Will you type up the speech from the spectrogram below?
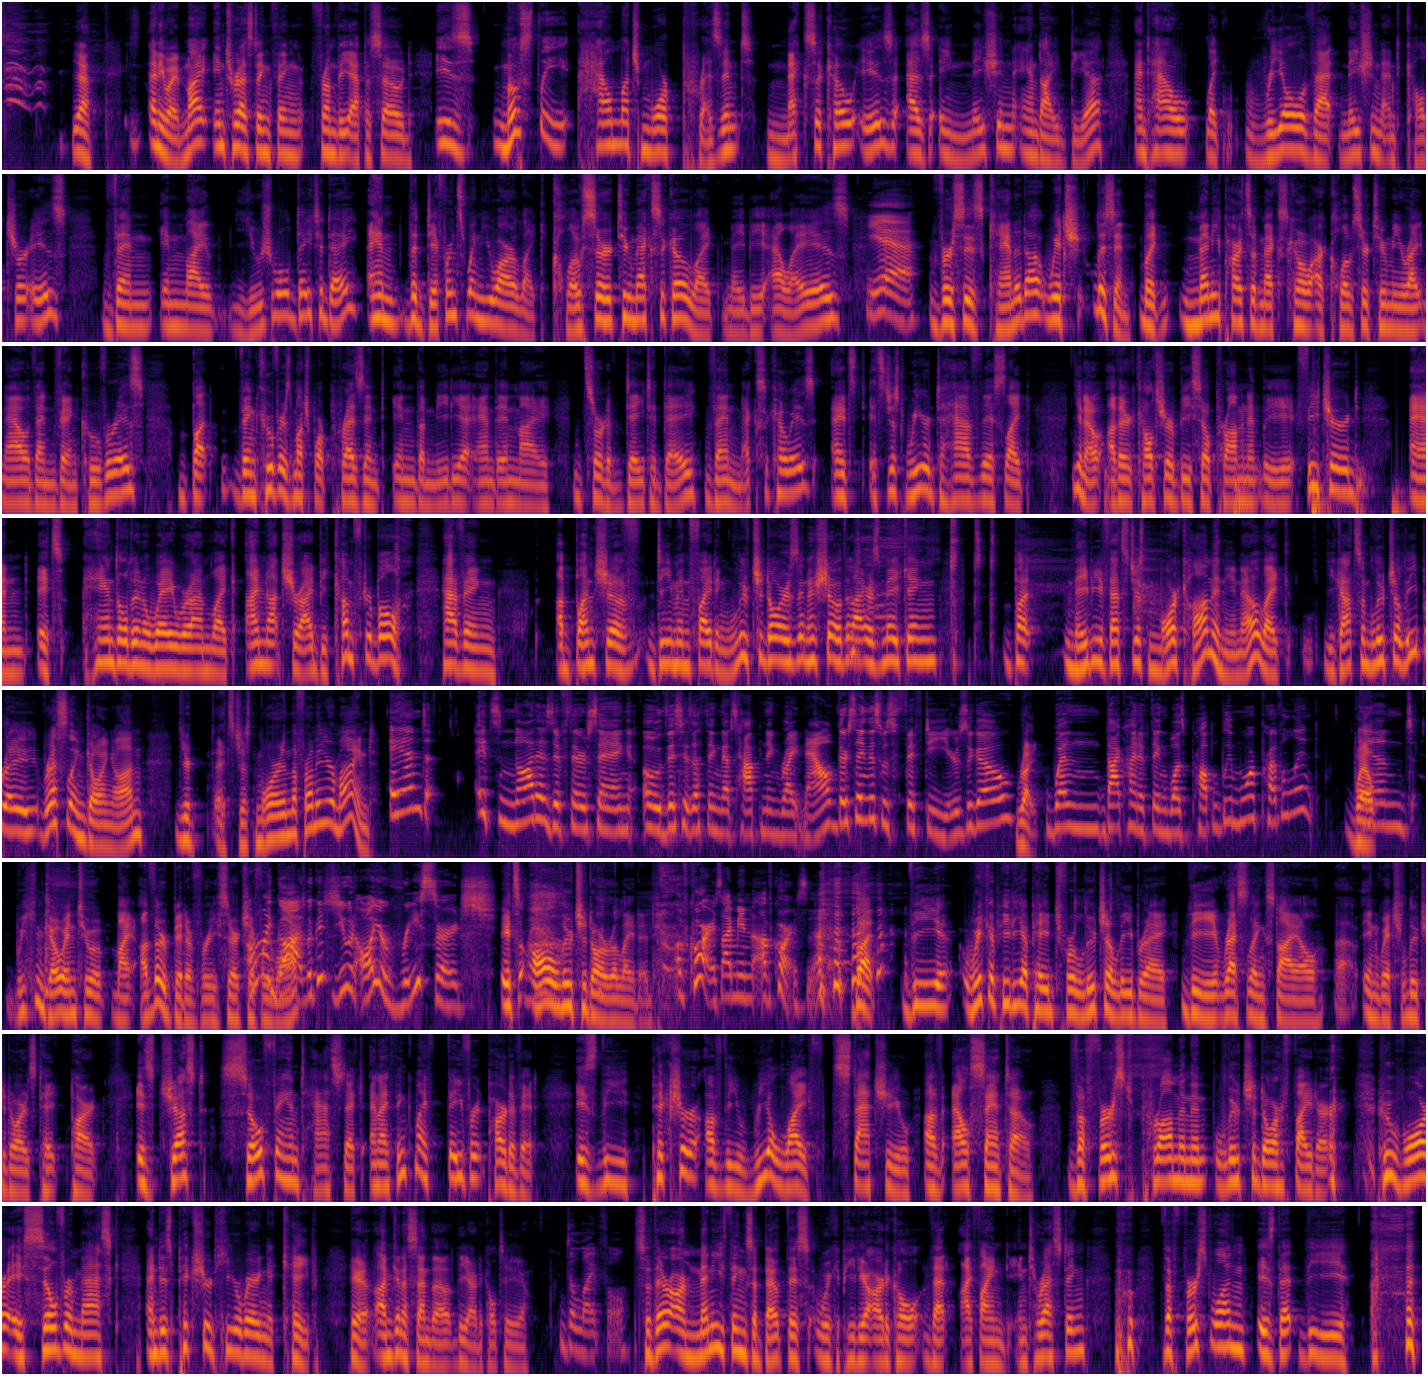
Yeah. Anyway, my interesting thing from the episode is mostly how much more present Mexico is as a nation and idea and how like real that nation and culture is than in my usual day to day. And the difference when you are like closer to Mexico, like maybe LA is, yeah. versus Canada, which, listen, like many parts of Mexico are closer to me right now than Vancouver is, but Vancouver is much more present in the media and in my sort of day to day than Mexico is. And it's it's just weird to have this like, you know, other culture be so prominently featured and it's handled in a way where I'm like, I'm not sure I'd be comfortable having a bunch of demon fighting luchadors in a show that I was making. But maybe if that's just more common, you know, like you got some lucha libre wrestling going on, you're it's just more in the front of your mind. And it's not as if they're saying, oh, this is a thing that's happening right now. They're saying this was 50 years ago. Right. When that kind of thing was probably more prevalent. Well, and we can go into my other bit of research oh if my we god, want. look at you and all your research. It's all luchador related. Of course. I mean, of course. but the Wikipedia page for Lucha Libre, the wrestling style uh, in which luchadors take part, is just so fantastic. And I think my favorite part of it is the picture of the real life statue of El Santo. The first prominent luchador fighter who wore a silver mask and is pictured here wearing a cape. Here, I'm going to send the, the article to you. Delightful. So there are many things about this Wikipedia article that I find interesting. the first one is that the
